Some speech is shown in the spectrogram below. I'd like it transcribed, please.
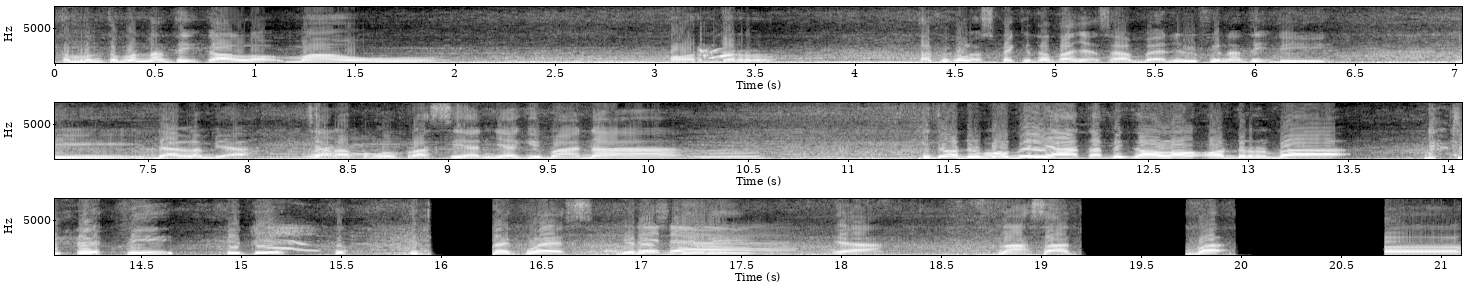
teman-teman nanti kalau mau order, tapi kalau spek kita tanya sama Mbak Delvi nanti di di dalam ya, cara Boleh. pengoperasiannya gimana. Itu order mobil ya, tapi kalau order Mbak Devi itu itu request beda, Beda. sendiri ya. Nah saat Mbak eh,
